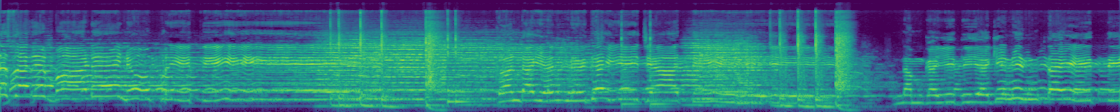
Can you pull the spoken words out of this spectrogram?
ಮನಸರೆ ಮಾಡೇನು ಪ್ರೀತಿ? ಗಂಡ ಎಲ್ಲಿದೆ ಈ ಜಾತಿ? ನಮ್ಗ ಇದೆಯಾಗಿ ನಿಂತೈತಿ.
